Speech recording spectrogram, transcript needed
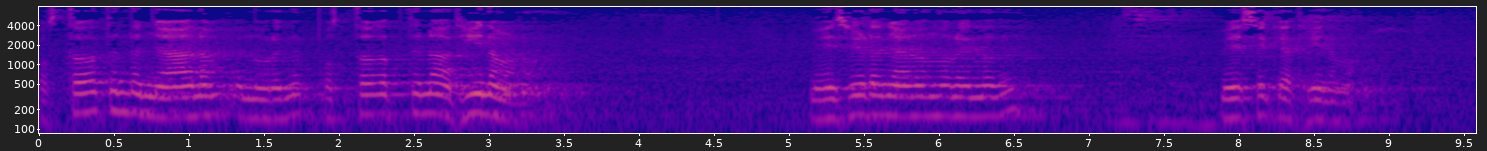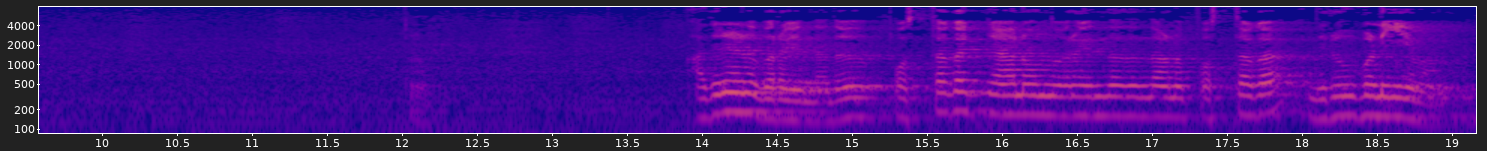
പുസ്തകത്തിന്റെ ജ്ഞാനം എന്ന് പറയുന്നത് പുസ്തകത്തിന് അധീനമാണ്. മേശയുടെ ജ്ഞാനം എന്ന് പറയുന്നത് മേശയ്ക്ക് അധീനമാണ്. അതിനാണ് പറയുന്നത് പുസ്തകജ്ഞാനം എന്ന് പറയുന്നത് എന്താണ്? പുസ്തക നിരൂപണീയമാണ്.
